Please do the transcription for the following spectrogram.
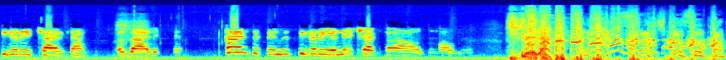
sigara içerken özellikle her seferinde sigara yerine çakmağı ağzıma alıyorum. Saçma sapan.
